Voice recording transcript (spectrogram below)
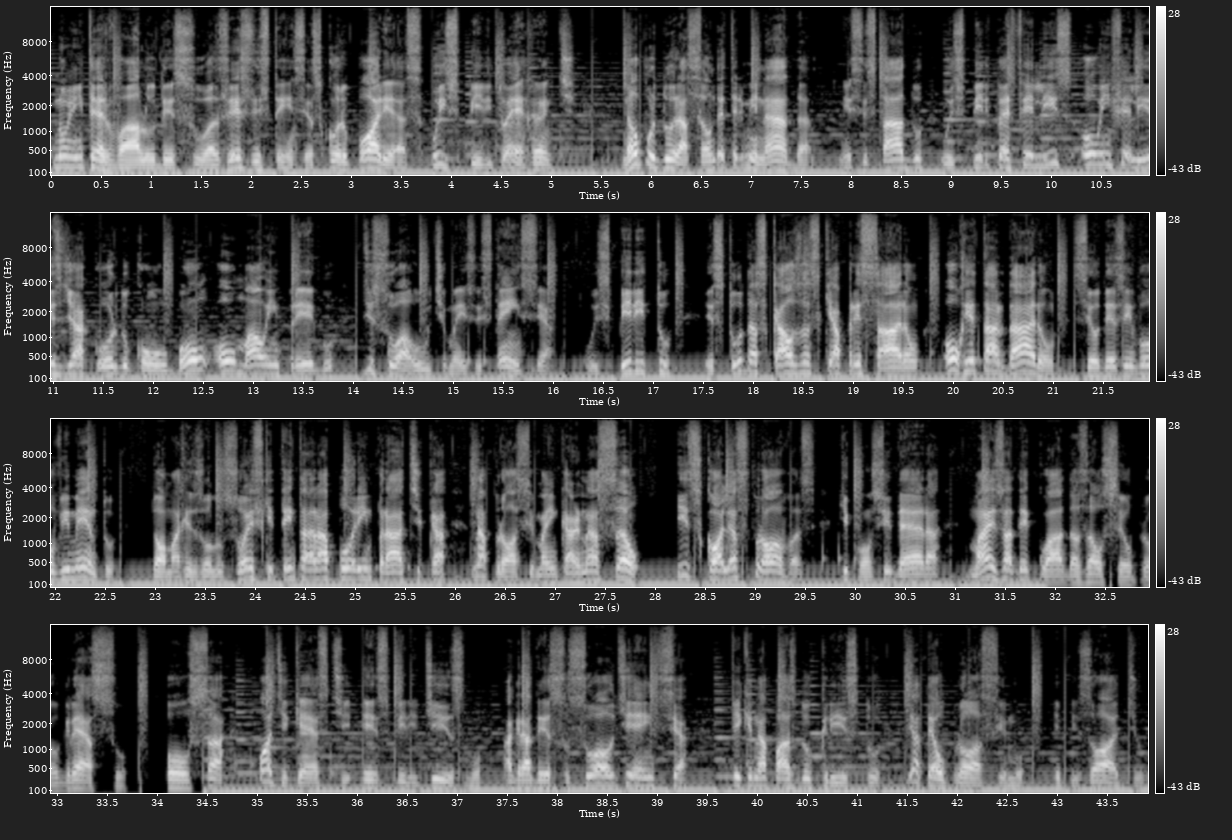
No intervalo de suas existências corpóreas, o espírito é errante, não por duração determinada. Nesse estado, o espírito é feliz ou infeliz de acordo com o bom ou mau emprego de sua última existência. O espírito estuda as causas que apressaram ou retardaram seu desenvolvimento, toma resoluções que tentará pôr em prática na próxima encarnação e escolhe as provas que considera mais adequadas ao seu progresso. Ouça podcast Espiritismo. Agradeço sua audiência, fique na paz do Cristo e até o próximo episódio.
